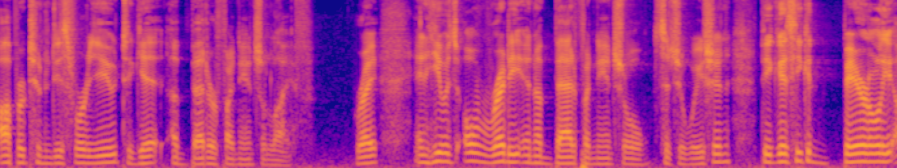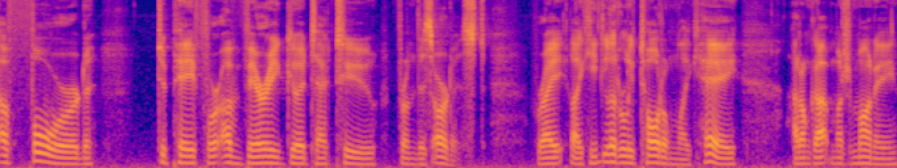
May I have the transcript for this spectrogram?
opportunities for you to get a better financial life, right? And he was already in a bad financial situation because he could barely afford to pay for a very good tattoo from this artist, right? Like he literally told him like, "Hey, I don't got much money.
